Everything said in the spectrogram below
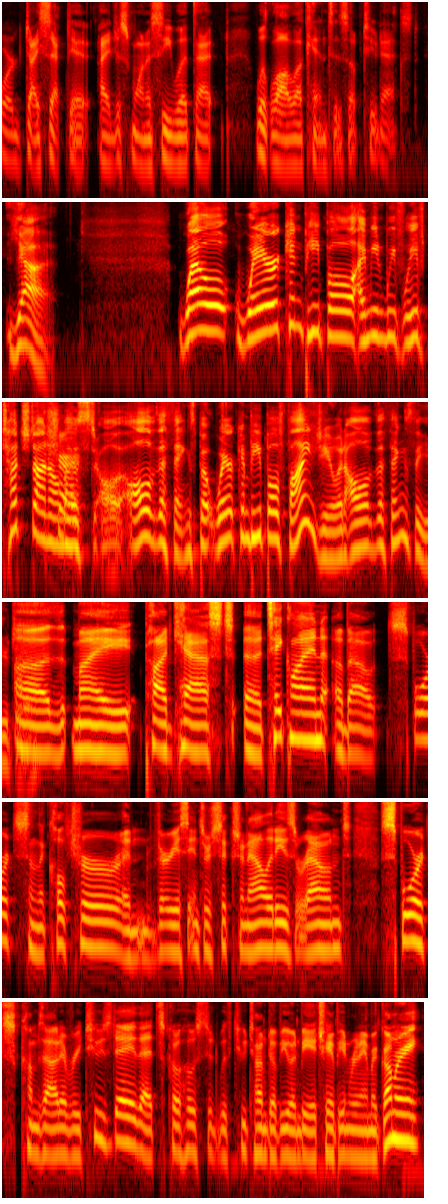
or dissect it. I just want to see what that what Lala Kent is up to next. Yeah. Well, where can people? I mean, we've we've touched on Sure. almost all, all of the things, but where can people find you and all of the things that you do? Uh, my podcast, uh, Takeline, about sports and the culture and various intersectionalities around sports, comes out every Tuesday. That's co hosted with two time WNBA champion Renee Montgomery.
